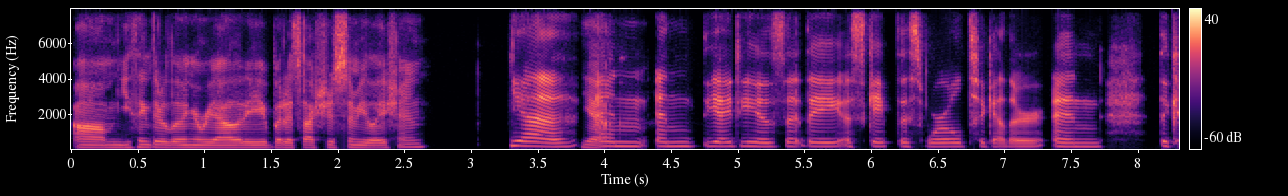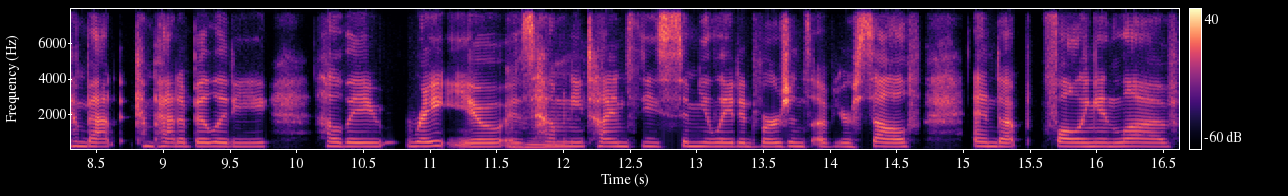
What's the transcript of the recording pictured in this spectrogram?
um you think they're living a reality, but it's actually a simulation. Yeah. Yeah. And and the idea is that they escape this world together and the combat compatibility, how they rate you is how Mhm. many times these simulated versions of yourself end up falling in love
